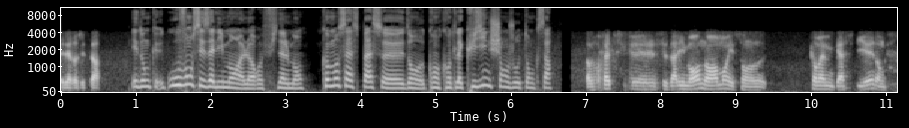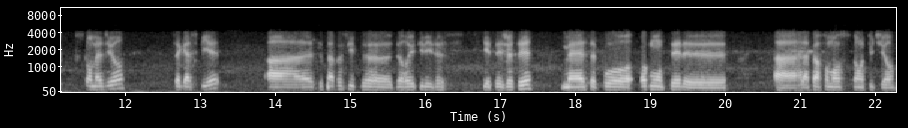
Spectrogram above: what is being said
et des résultats. Et donc, où vont ces aliments alors finalement? Comment ça se passe dans, quand, quand, la cuisine change autant que ça? En fait, ces, ces, aliments, normalement, ils sont quand même gaspillés. Donc, ce qu'on mesure, c'est gaspillé. Euh, c'est pas possible de, de réutiliser qui était jeté, mais c'est pour augmenter le, la performance dans le futur.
